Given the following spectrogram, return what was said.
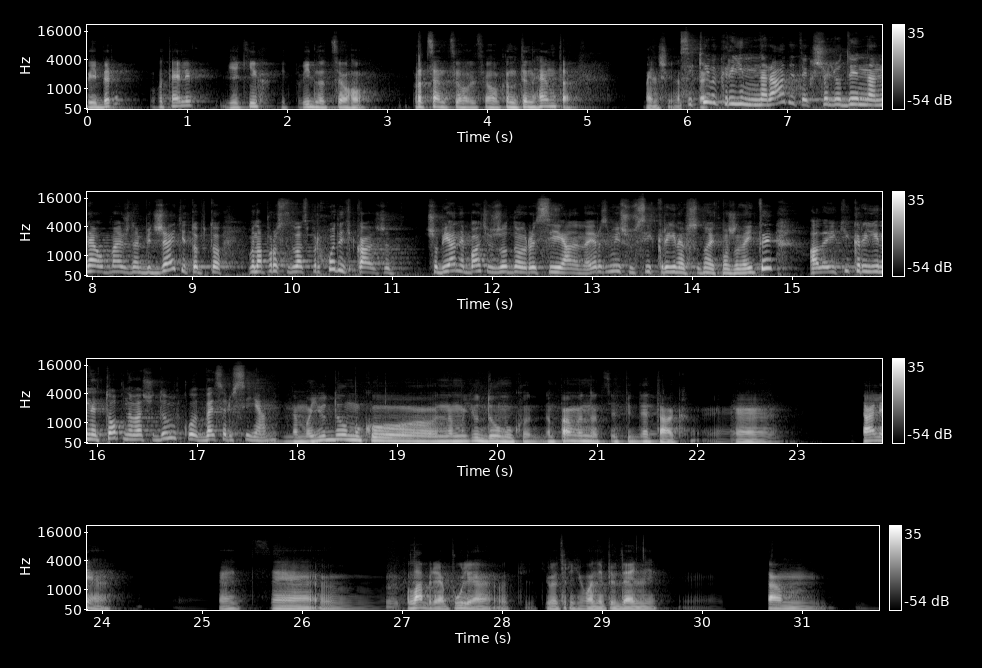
вибір готелів, в яких відповідно цього процент цього, цього контингента менший. З які ви країни нарадите, якщо людина не обмежена в бюджеті, тобто вона просто до вас приходить і каже, щоб я не бачив жодного росіянина. Я розумію, що в всіх країнах все одно їх можна знайти, але які країни топ, на вашу думку, без росіян? На мою думку, на мою думку, напевно, це піде так. Е, Італія, е, це е, Калабрія, Пулія, от ті от регіони південні. Там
